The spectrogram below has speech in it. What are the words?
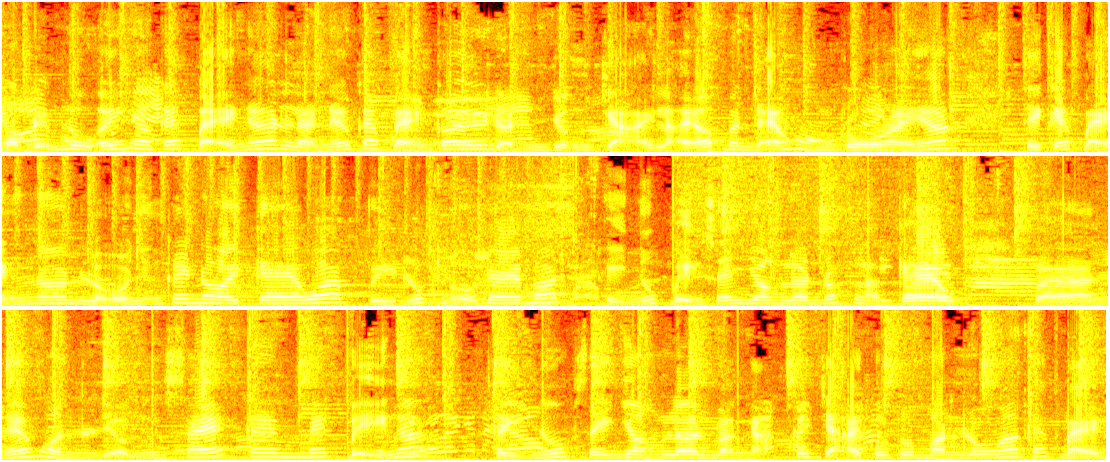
một điểm lưu ý cho các bạn á, là nếu các bạn có ý định dựng trại lại ở bên đảo Hòn Rùa này á thì các bạn nên lựa những cái nơi cao á vì lúc nửa đêm á thì nước biển sẽ dâng lên rất là cao. Và nếu mình dựng sát cái mép biển á thì nước sẽ dâng lên và ngập cái trại của tụi mình luôn á các bạn.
